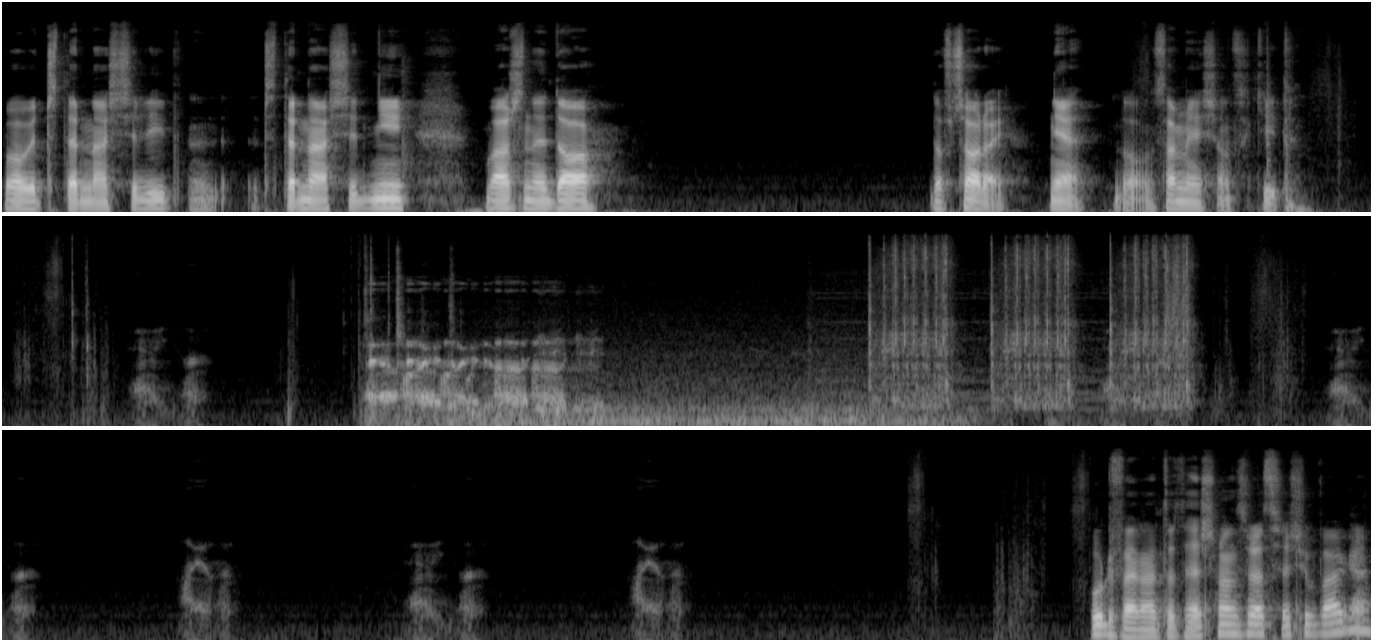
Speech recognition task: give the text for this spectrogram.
połowy 14, lit, 14 dni, ważny do do wczoraj. Nie, do, za miesiąc, git. Kurwa, na to też mam zwracać uwagę?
